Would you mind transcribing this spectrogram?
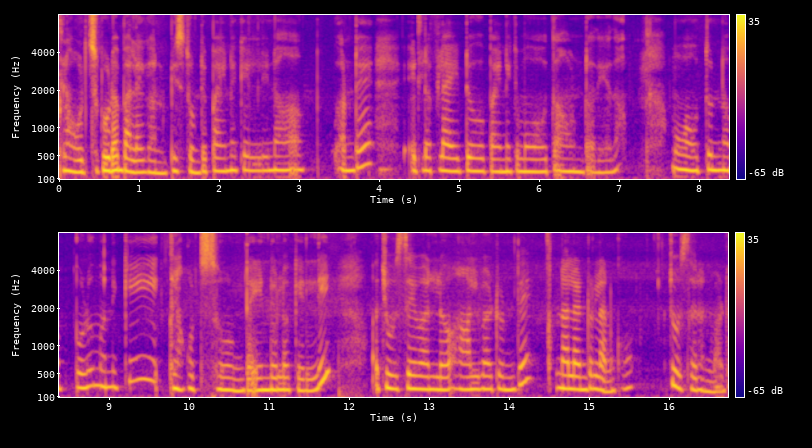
క్లౌడ్స్ కూడా భలేగా అనిపిస్తుంటాయి పైనకి వెళ్ళిన అంటే ఇట్లా ఫ్లైట్ పైనకి మూవ్ అవుతూ ఉంటుంది కదా. మూవ్ అవుతున్నప్పుడు మనకి క్లౌడ్స్ ఉంటాయి. ఎండలోకి వెళ్ళి చూసే వాళ్ళు అలవాటు ఉంటే నల్లంటోళ్ళు వాళ్ళు అనుకో. చూస్తారనమాట.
